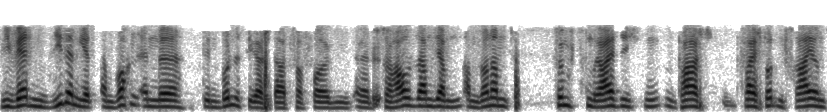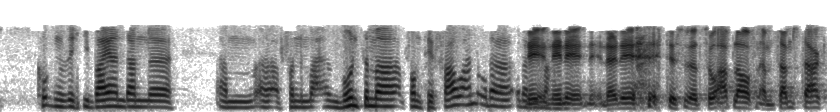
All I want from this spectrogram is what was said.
Wie werden Sie denn jetzt am Wochenende den Bundesliga-Start verfolgen? Äh, zu Hause haben Sie am, am Sonnabend 15.30 Uhr ein paar, zwei Stunden frei und gucken sich die Bayern dann äh, ähm, äh, von dem Wohnzimmer vom TV an oder, oder nee, nee, nee, nee, nee, das wird so ablaufen. Am Samstag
